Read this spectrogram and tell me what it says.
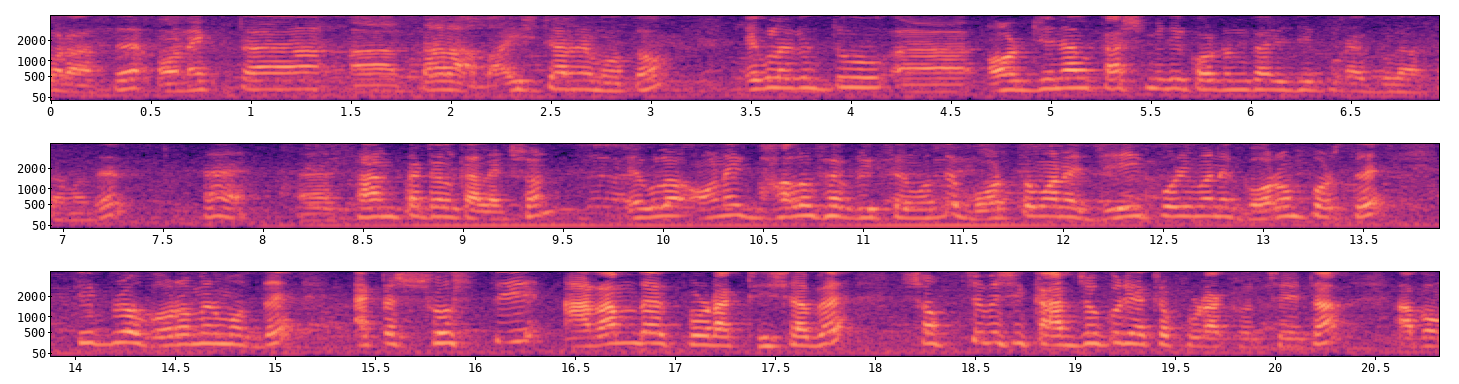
করা আছে, অনেকটা তারা বা স্টারের মতো। এগুলো কিন্তু অরিজিনাল কাশ্মীরি কটনকারী যে প্রোডাক্টগুলো আছে আমাদের হ্যাঁ সান প্যাটাল কালেকশন। এগুলো অনেক ভালো ফ্যাব্রিক্সের মধ্যে। বর্তমানে যেই পরিমাণে গরম পড়ছে, তীব্র গরমের মধ্যে একটা স্বস্তি, আরামদায়ক প্রোডাক্ট হিসাবে সবচেয়ে বেশি কার্যকরী একটা প্রোডাক্ট হচ্ছে এটা। এবং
